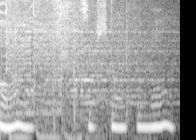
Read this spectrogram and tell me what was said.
Subscribe for more.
